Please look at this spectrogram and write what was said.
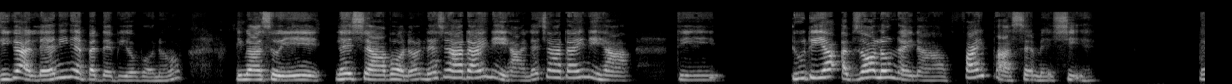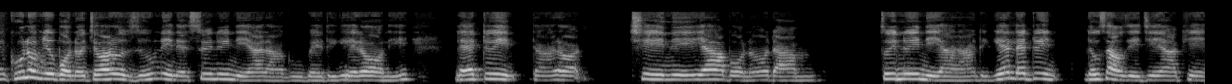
ဒီက landing နဲ့ပတ်သက်ပြီးတော့ပေါ့နော်ဒီမှာဆိုရင်လက်ရှာပေါ့နော်လက်ရှာတိုင်းနေဟာလက်ရှာတိုင်းနေဟာဒီဒုတိယ absorb လုပ်နိုင်တာ5%ပဲရှိတယ် အခုလိုမျိုးပေါ့နော်ကျွန်တော်တို့ Zoom နေနဲ့ဆွေးနွေးနေရတာကိုပဲတကယ်တော့လေလက်တွေ့ဒါတော့ခြေနေရပေါ့နော်ဒါဆွေးနွေးနေရတာတကယ်လက်တွေ့လှုပ်ဆောင်စေခြင်းအဖြစ်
